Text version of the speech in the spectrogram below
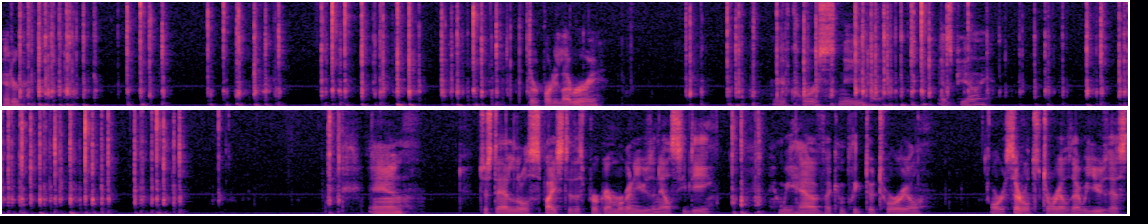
header. Third-party library. Course need SPI. And just to add a little spice to this program, we're going to use an LCD. And we have a complete tutorial, or several tutorials that we use as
